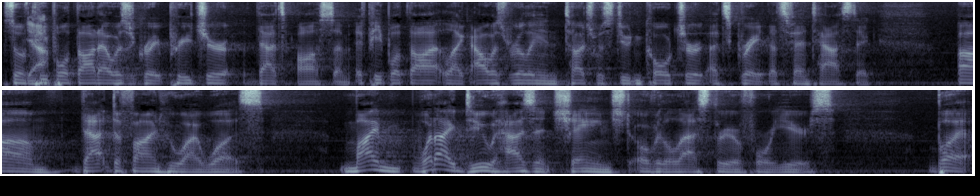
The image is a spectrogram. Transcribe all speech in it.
So if Yeah. people thought I was a great preacher, that's awesome. If people thought like I was really in touch with student culture, that's great. That's fantastic. Um, that defined who I was. My what I do hasn't changed over the last three or four years. But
